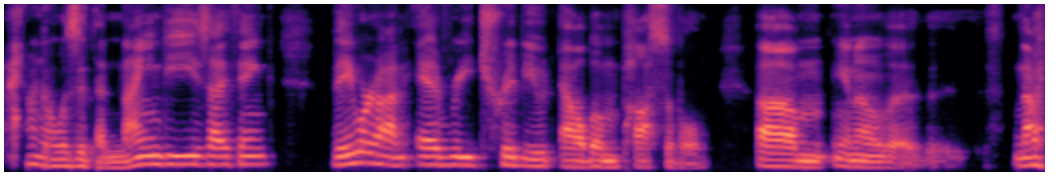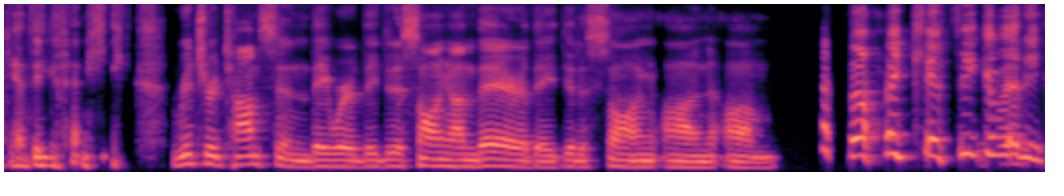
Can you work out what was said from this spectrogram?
I don't know, was it the '90s? I think they were on every tribute album possible. Um, you know, the, now I can't think of any. Richard Thompson, they were they did a song on there. They did a song on um I can't think of any,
